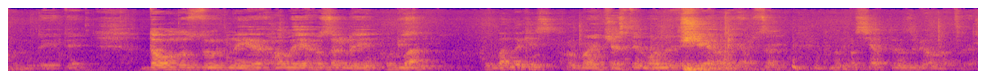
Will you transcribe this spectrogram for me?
kurulundaydı. Davulu zurnayı, halayı hazırlayın. Kurban, kurban da kesin. Kurban kestim, onu bir şey. Bunu nasıl yaptığınızı bir anlatıver.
